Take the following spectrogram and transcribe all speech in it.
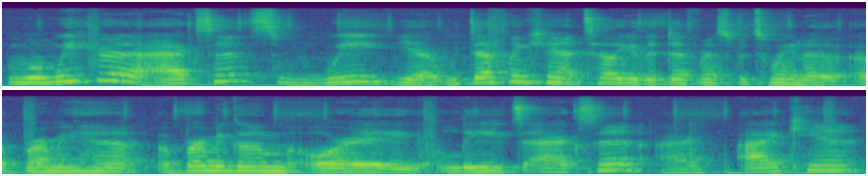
when we hear the accents, we yeah, we definitely can't tell you the difference between a, a Birmingham a Birmingham or a Leeds accent. I I can't.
